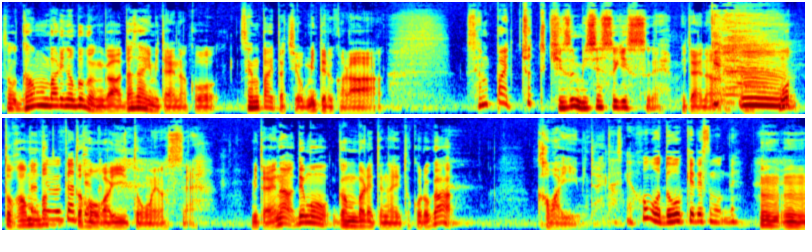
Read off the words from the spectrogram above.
その頑張りの部分が太宰みたいなこう先輩たちを見てるから先輩ちょっと傷見せすぎっすね。みたいな、うん。もっと頑張った方がいいと思いますね。みたいな。でも頑張れてないところが可愛いみたいな。確かに。ほぼ同系ですもんね。うんうん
